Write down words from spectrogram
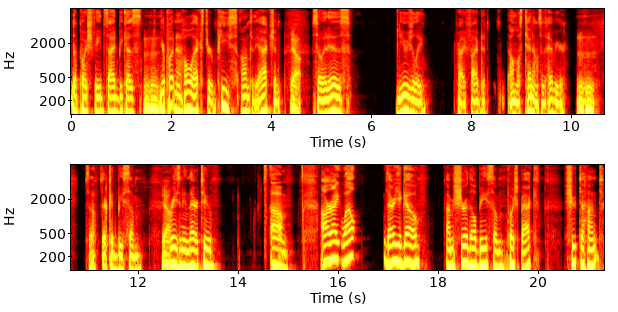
the push feed side because Mm-hmm. you're putting a whole extra piece onto the action. Yeah. So it is usually probably five to almost 10 ounces heavier. Mm-hmm. So there could be some Yeah. reasoning there too. Um, all right. Well, there you go. I'm sure there'll be some pushback. Shoot2Hunt.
